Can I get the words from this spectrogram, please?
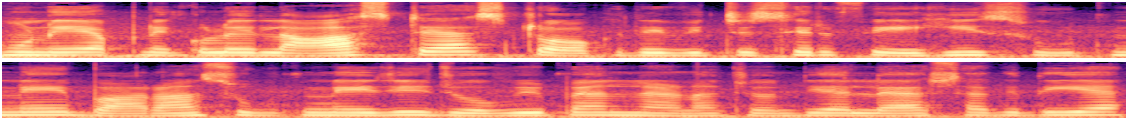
ਹੁਣ ਇਹ ਆਪਣੇ ਕੋਲੇ ਲਾਸਟ ਹੈ ਸਟਾਕ ਦੇ ਵਿੱਚ ਸਿਰਫ ਇਹੀ ਸੂਟ ਨੇ 12 ਸੂਟ ਨੇ ਜੀ, ਜੋ ਵੀ ਭੈਣ ਲੈਣਾ ਚਾਹੁੰਦੀ ਹੈ ਲੈ ਸਕਦੀ ਹੈ।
